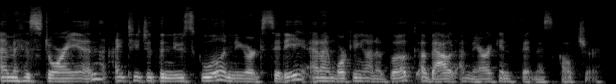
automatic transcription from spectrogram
I'm a historian. I teach at the New School in New York City, and I'm working on a book about American fitness culture.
